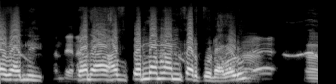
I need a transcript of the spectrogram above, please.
అవన్నీ. అంతేనా? కానీ అవి కొన్నామని అని కడుతున్నా వాడు. ఆ.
